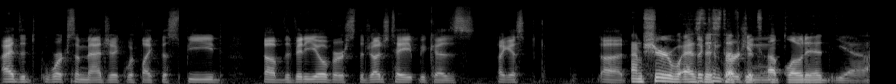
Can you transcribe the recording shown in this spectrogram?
I had to work some magic with like the speed of the video versus the judge tape because I guess uh, I'm sure as The this stuff gets uploaded, yeah,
